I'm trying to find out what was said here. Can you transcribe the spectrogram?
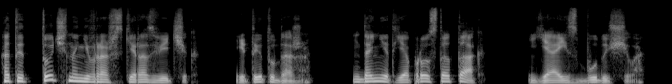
«А ты точно не вражеский разведчик? И ты туда же?» «Да нет, я просто так. Я из будущего.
